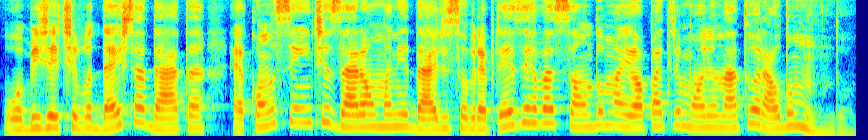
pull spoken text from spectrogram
O objetivo desta data é conscientizar a humanidade sobre a preservação do maior patrimônio natural do mundo.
